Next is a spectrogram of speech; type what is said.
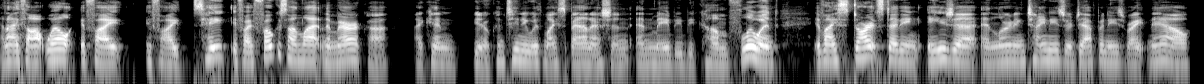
and I thought, well, if I if I take if I focus on Latin America, I can you know continue with my Spanish and and maybe become fluent. If I start studying Asia and learning Chinese or Japanese right now,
